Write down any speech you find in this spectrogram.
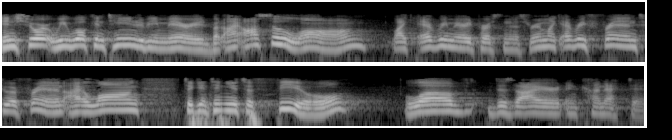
in short, we will continue to be married, but I also long, like every married person in this room, like every friend to a friend, I long to continue to feel loved, desired, and connected.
